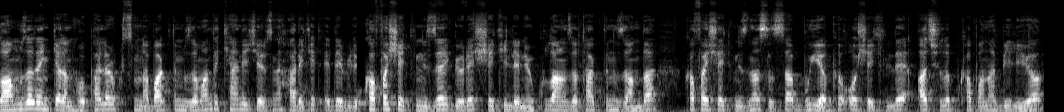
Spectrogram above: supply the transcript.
Kulağımıza denk gelen hoparlör kısmına baktığımız zaman da kendi içerisinde hareket edebiliyor. Bu kafa şeklinize göre şekilleniyor. Kulağınıza taktığınız anda kafa şekliniz nasılsa bu yapı o şekilde açılıp kapanabiliyor.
